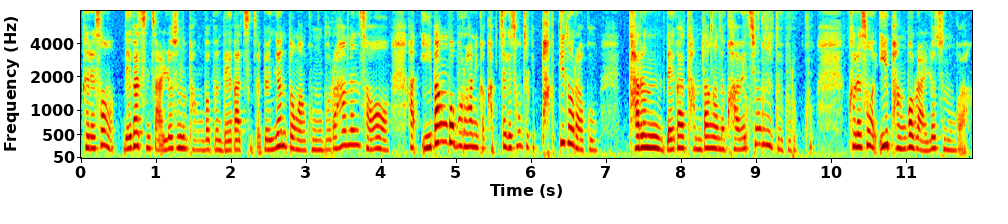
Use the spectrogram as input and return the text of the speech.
그래서 내가 진짜 알려주는 방법은 내가 진짜 몇 년 동안 공부를 하면서 아, 이 방법으로 하니까 갑자기 성적이 팍 뛰더라고. 다른 내가 담당하는 과외 친구들도 그렇고. 그래서 이 방법을 알려주는 거야.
